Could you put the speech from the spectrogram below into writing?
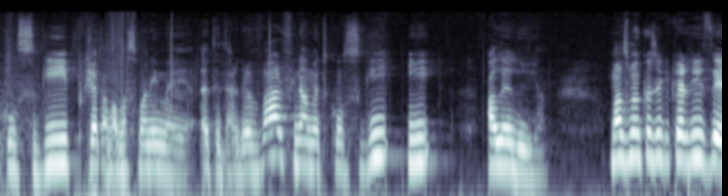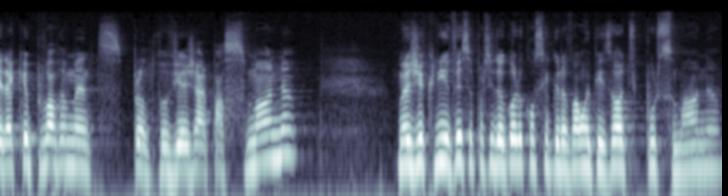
consegui, porque já estava uma semana e meia a tentar gravar, finalmente consegui e aleluia. Mais uma coisa que eu quero dizer é que eu provavelmente, pronto, vou viajar para a semana, mas eu queria ver se a partir de agora consigo gravar um episódio por semana,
